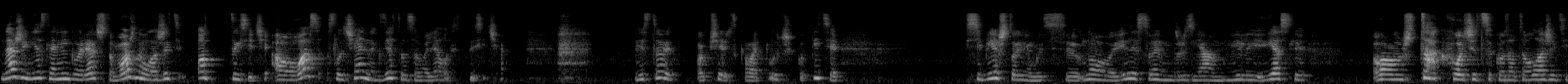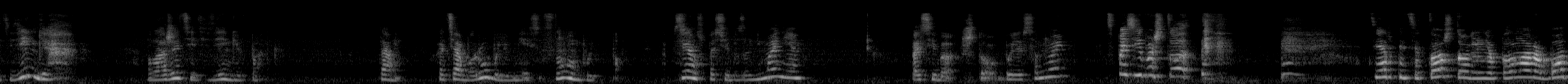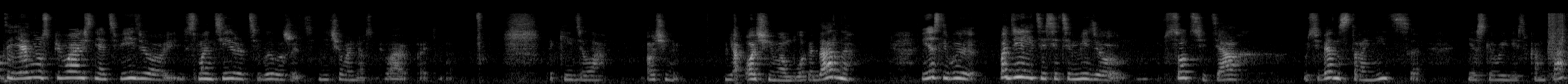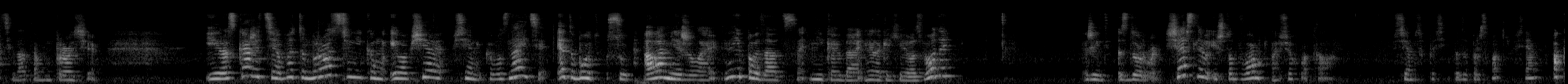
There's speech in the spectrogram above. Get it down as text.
Даже если они говорят, что можно вложить от тысячи, а у вас случайно где-то завалялась тысяча. Не стоит вообще рисковать. Лучше купите себе что-нибудь новое или своим друзьям. Или если вам уж так хочется куда-то вложить эти деньги, вложите эти деньги в банк. Там хотя бы рубль в месяц, но он будет падать. Всем спасибо за внимание. Спасибо, что были со мной. Спасибо, что терпите то, что у меня полна работы. Я не успеваю снять видео, и смонтировать и выложить. Ничего не успеваю, поэтому такие дела. Очень, я очень вам благодарна. Если вы поделитесь этим видео в соцсетях, у себя на странице, если вы есть ВКонтакте, да, там и прочее, и расскажете об этом родственникам и вообще всем, кого знаете, это будет супер. А вам я желаю не попадаться никогда ни на какие разводы, жить здорово, счастливо и чтобы вам на все хватало. Всем спасибо за просмотр, всем пока!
